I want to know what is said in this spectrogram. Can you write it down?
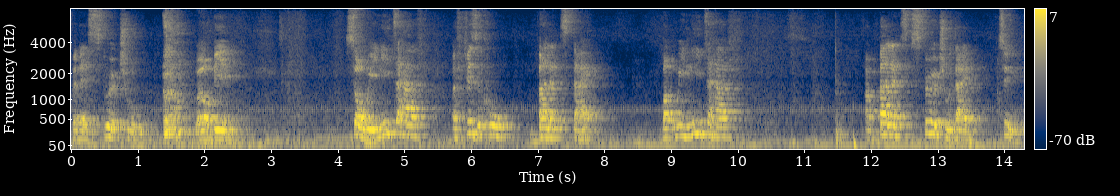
for their spiritual well being. So we need to have a physical balanced diet, but we need to have a balanced spiritual diet too.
